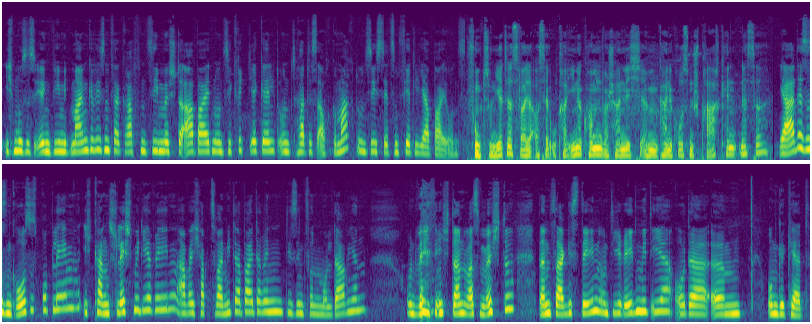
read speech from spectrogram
ich muss es irgendwie mit meinem Gewissen verkraften. Sie möchte arbeiten und sie kriegt ihr Geld und hat es auch gemacht und sie ist jetzt ein Vierteljahr bei uns. Funktioniert das, weil aus der Ukraine kommen wahrscheinlich ähm, keine großen Sprachkenntnisse? Ja, das ist ein großes Problem. Ich kann schlecht mit ihr reden, aber ich habe zwei Mitarbeiterinnen, die sind von Moldawien. Und wenn ich dann was möchte, dann sage ich es denen und die reden mit ihr oder ähm, umgekehrt.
